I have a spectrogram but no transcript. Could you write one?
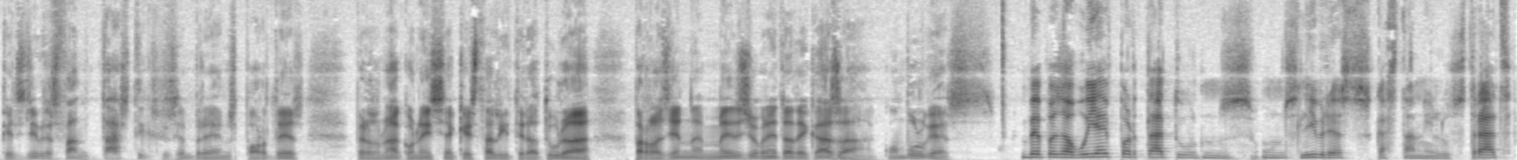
aquests llibres fantàstics que sempre ens portes per donar a conèixer aquesta literatura per la gent més joveneta de casa, quan vulgues. Bé, doncs avui he portat uns, uns llibres que estan il·lustrats.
